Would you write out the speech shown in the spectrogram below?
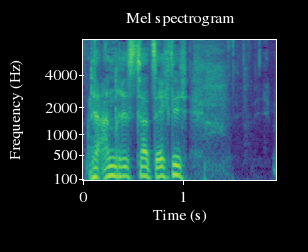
Der andere ist tatsächlich,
